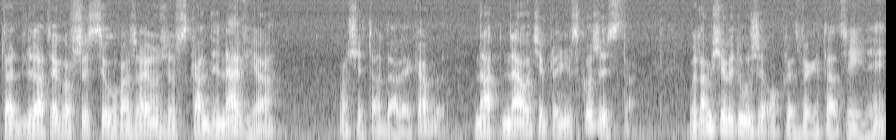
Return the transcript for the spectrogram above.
Ta, dlatego wszyscy uważają, że w Skandynawia, właśnie ta daleka, na, na ociepleniu skorzysta. Bo tam się wydłuży okres wegetacyjny.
